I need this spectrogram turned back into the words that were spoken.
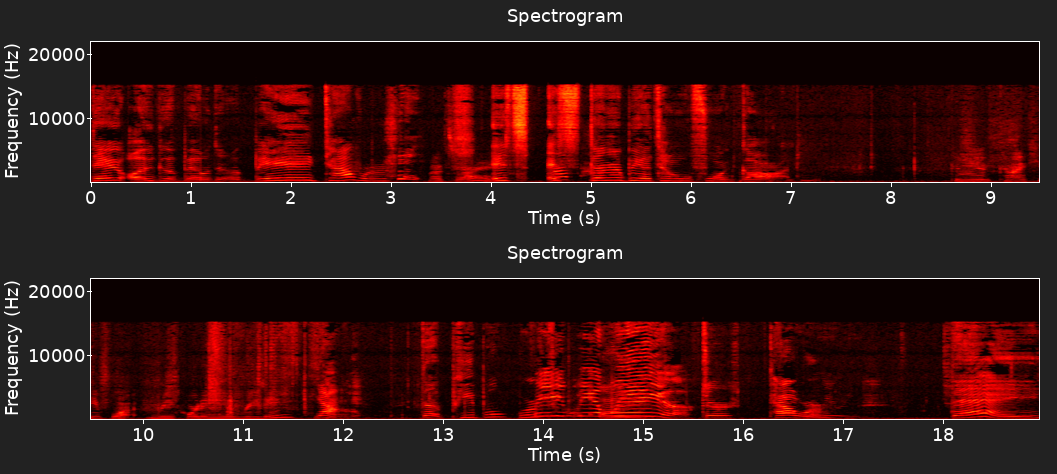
they are gonna build a big tower. That's right. It's it's gonna be a tower for God. Can you? Can I keep what recording you reading? Yeah. The people were on their tower. They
